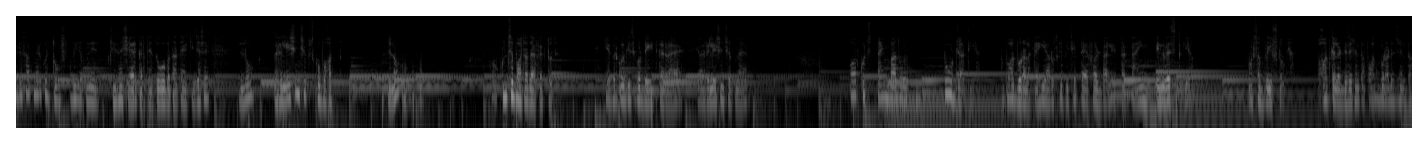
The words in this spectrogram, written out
मेरे साथ मेरे कुछ दोस्त भी अपने चीज़ें शेयर करते हैं तो वो बताते हैं कि जैसे लोग रिलेशनशिप्स को बहुत यू you नो know, उनसे बहुत ज़्यादा इफ़ेक्ट होते हैं। कि अगर कोई किसी को डेट कर रहा है या रिलेशनशिप में है और कुछ टाइम बाद वो टूट जाती है तो बहुत बुरा लगता है कि यार उसके पीछे इतना एफर्ट डाले इतना टाइम इन्वेस्ट किया और सब वेस्ट हो गया। बहुत गलत डिसीज़न था बहुत बुरा डिसीज़न था।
